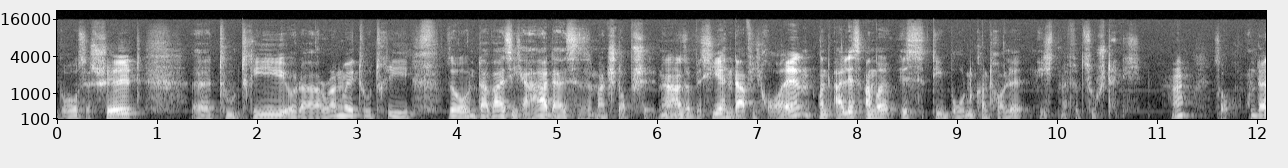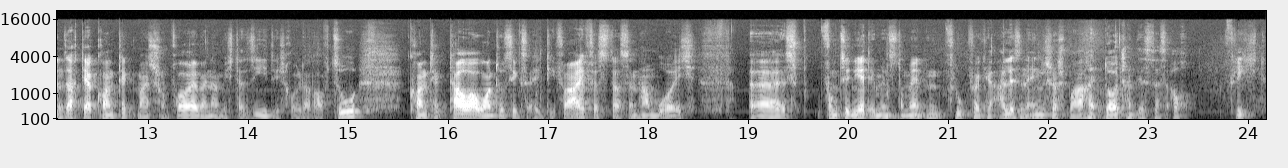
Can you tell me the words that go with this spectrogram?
großes Schild äh, to Tree oder Runway to Tree. So, und da weiß ich, aha, da ist es mein Stoppschild. Ne? Also bis hierhin darf ich rollen und alles andere ist die Bodenkontrolle nicht mehr für zuständig. Ja? So, und dann sagt der Contact meist schon vorher, wenn er mich da sieht, ich roll darauf zu. Contact Tower 12685 ist das in Hamburg. Äh, es funktioniert im Instrumentenflugverkehr alles in englischer Sprache. In Deutschland ist das auch Pflicht.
